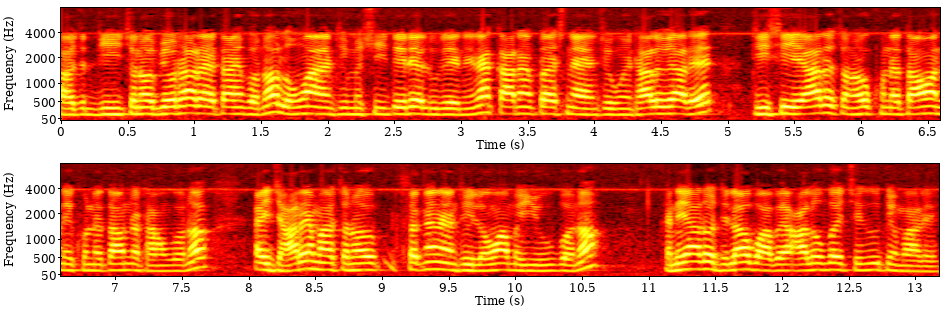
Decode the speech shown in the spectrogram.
အဲဒီကျွန်တော်ပြောထားတဲ့အတိုင်းပေါ့နော်လုံးဝ anti မရှိသေးတဲ့လူတွေအနေနဲ့ current price နဲ့ anti ဝင်ထားလို့ရတယ် DCA ကတော့ကျွန်တော်တို့9000ကနေ9200ပေါ့နော် အဲဂျားထဲမှာကျွန်တော် second entry လုံးဝမယူဘူးပေါ့နော်ခဏကတော့ဒီလောက်ပါပဲအားလုံးပဲကျေးဇူးတင်ပါတယ်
